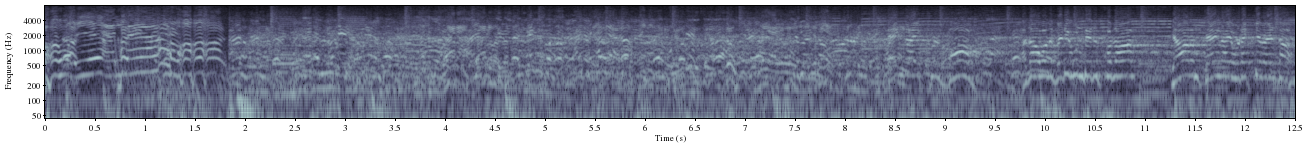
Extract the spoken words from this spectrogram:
பகவான் ஐயே, தேங்காய்க்குள் பாம் அதாவது வெடிகுண்டு இருப்பதால் யாரும் தேங்காய் உடைக்க வேண்டாம்.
